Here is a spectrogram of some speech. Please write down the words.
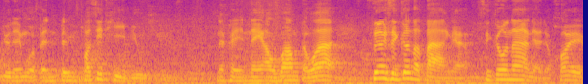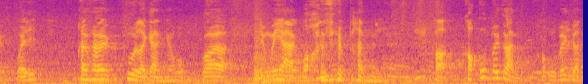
อยู่ในหมวดเป็นเป็น positive อยู่ในเพลงในอัลบั้มแต่ว่าเรื่องซิงเกิลต่างๆเนี่ยซิงเกิลหน้าเนี่ยเดี๋ยวค่อยไว้ที่ค่อยๆพูดแล้วกันครับผมว่ายังไม่อยากบอกคอนเซปต์ตอนนี้ขอขออุบไว้ก่อนขออุบไว้ก่อน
